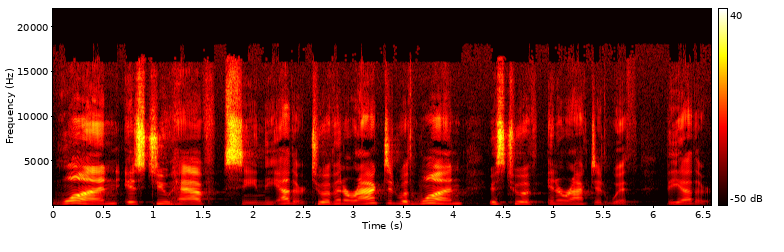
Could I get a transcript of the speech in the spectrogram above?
one is to have seen the other. To have interacted with one is to have interacted with the other.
